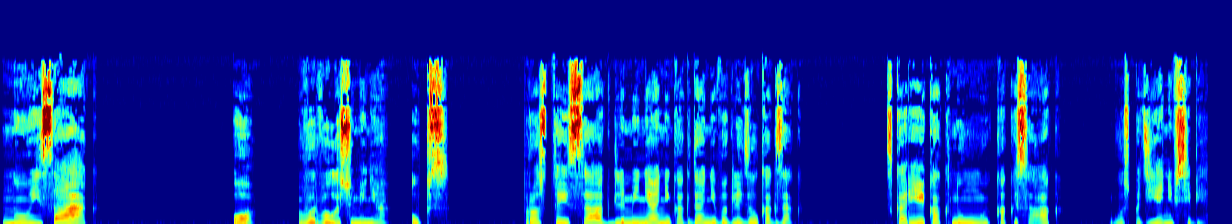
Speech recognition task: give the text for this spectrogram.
«Ну, Исаак!» «О!» — вырвалось у меня. «Упс!» Просто Исаак для меня никогда не выглядел как Зак. Скорее, как, ну, как Исаак. Господи, я не в себе.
